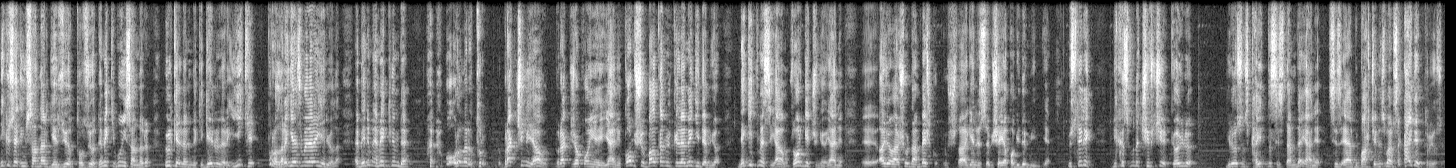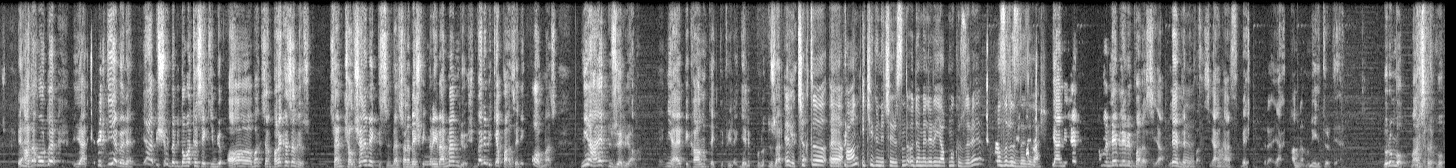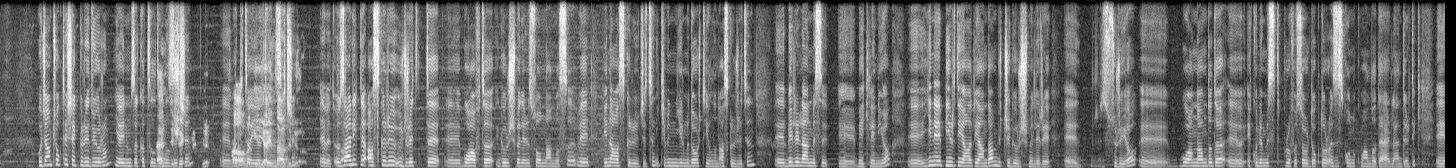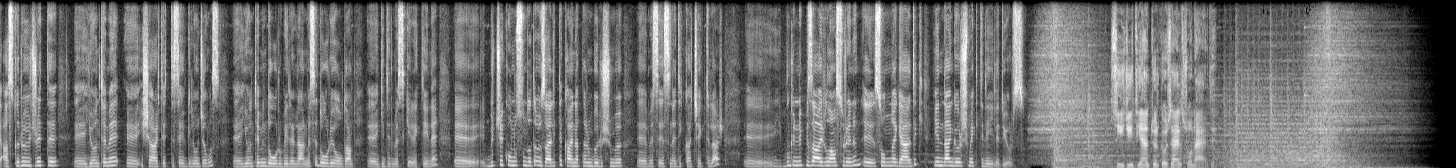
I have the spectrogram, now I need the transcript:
Ne güzel insanlar geziyor, tozuyor. Demek ki bu insanların ülkelerindeki gelirleri iyi ki buralara gezmelere geliyorlar. E benim emeklim de o oralara tur, bırak Çin'i ya, bırak Japonya'yı yani komşu Balkan ülkelerine gidemiyor. Ne gitmesi ya zor geçiniyor yani e, acaba şuradan beş kuruş daha gelirse bir şey yapabilir miyim diye. Üstelik bir kısmı da çiftçi, köylü. Biliyorsunuz kayıtlı sistemde yani siz eğer bir bahçeniz varsa kaydettiriyorsunuz. E adam orada yani emekli ya böyle ya bir şurada bir domates ekeyim diyor. Aa bak sen para kazanıyorsun. Sen çalışan emeklisin ben sana 5 bin lirayı vermem diyor. Şimdi böyle bir kepazelik olmaz. Nihayet düzeliyor ama. nihayet bir kanun teklifiyle gelip bunu düzeltecekler. Evet çıktığı e, Evet. an iki gün içerisinde ödemeleri yapmak üzere hazırız dediler. Yani ama leblebi parası ya. Leblebi Evet, parası. Yani maalesef. artık 5 lira yani anlamını yitirdi yani. Durum bu. Manzara bu. Hocam çok teşekkür ediyorum yayınımıza Ben katıldığınız teşekkür için. ederim. e, Sağ vakit olun. İyi ayırdığınız yayınlar için. diliyorum. Evet, özellikle asgari ücrette e, bu hafta görüşmelerin sonlanması ve yeni asgari ücretin 2024 yılının asgari ücretinin e, belirlenmesi e, bekleniyor. E, yine bir diğer yandan bütçe görüşmeleri e, sürüyor. E, bu anlamda da e, ekonomist Profesör Doktor Aziz Konukman'la değerlendirdik. E, asgari ücrette e, yönteme e, işaret etti sevgili hocamız. E, yöntemin doğru belirlenmesi, doğru yoldan e, gidilmesi gerektiğine. E, bütçe konusunda da özellikle kaynakların bölüşümü e, meselesine dikkat çektiler. E, bugünlük bize ayrılan sürenin e, sonuna geldik. Yeniden görüşmek dileğiyle diyoruz. CGTN Türk özel sona erdi.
